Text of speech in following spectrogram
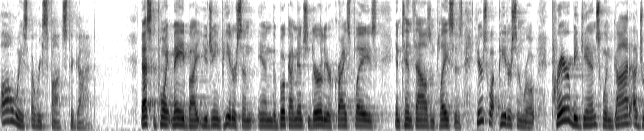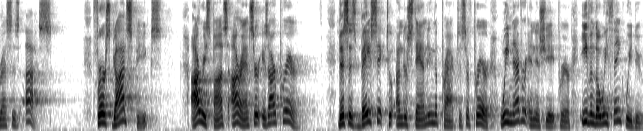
always a response to God. That's the point made by Eugene Peterson in the book I mentioned earlier, Christ Plays in 10,000 Places. Here's what Peterson wrote Prayer begins when God addresses us. First, God speaks. Our response, our answer is our prayer. This is basic to understanding the practice of prayer. We never initiate prayer, even though we think we do.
